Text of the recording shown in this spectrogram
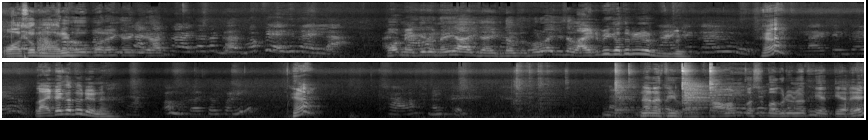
વાસો મારી બહુ ભરાઈ ગઈ કે યાર હો મેં કીધું નહીં આવી જાય એકદમ તો થોડું આવી જશે લાઇટ બી ગતું રહ્યું હે લાઇટે ગતું રહ્યું ને હે ના નથી ખાવામાં કશું બગડ્યું નથી અત્યારે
